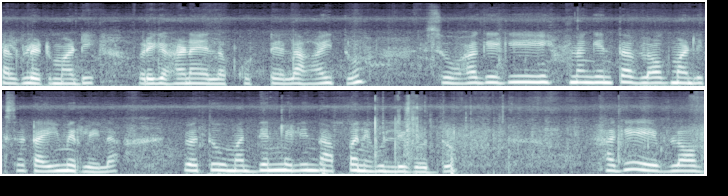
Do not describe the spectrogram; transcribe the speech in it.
ಕ್ಯಾಲ್ಕುಲೇಟ್ ಮಾಡಿ ಅವರಿಗೆ ಹಣ ಎಲ್ಲ ಕೊಟ್ಟೆಲ್ಲ ಆಯಿತು. ಸೊ ಹಾಗಾಗಿ ನನಗೆ ಎಂಥ ವ್ಲಾಗ್ ಮಾಡಲಿಕ್ಕೆ ಸಹ ಟೈಮ್ ಇರಲಿಲ್ಲ. ಇವತ್ತು ಮಧ್ಯಾಹ್ನ ಮೇಲಿಂದ ಅಪ್ಪನೇ ಹುಲ್ಲಿಗೆ ಹೋದ್ದು ಹಾಗೆ ವ್ಲಾಗ್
